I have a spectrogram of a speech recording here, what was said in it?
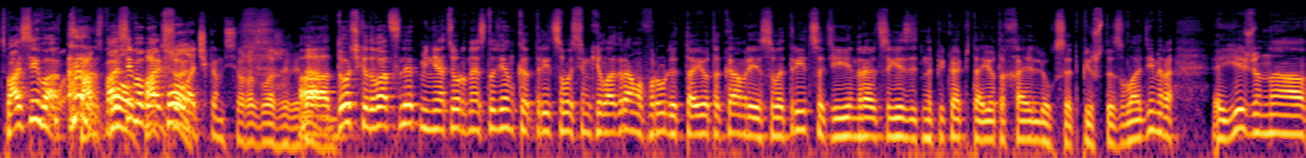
Спасибо. По Спасибо пол- по большое. полочкам все разложили, А, да. дочка 20 лет, миниатюрная студентка, 38 килограммов, рулит Toyota Camry SV30, и ей нравится ездить на пикапе Toyota Hilux, это пишет из Владимира. Э, Езжу на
